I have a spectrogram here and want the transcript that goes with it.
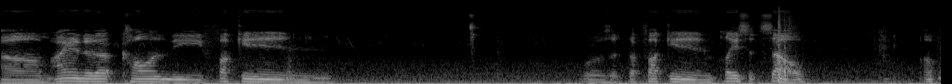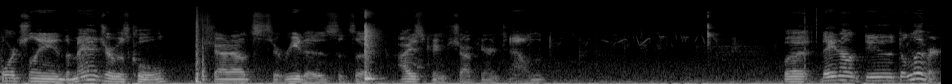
Um, I ended up calling the fucking. What was it? The fucking place itself. Unfortunately, the manager was cool. Shout outs to Rita's. It's a ice cream shop here in town. But they don't do deliver.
